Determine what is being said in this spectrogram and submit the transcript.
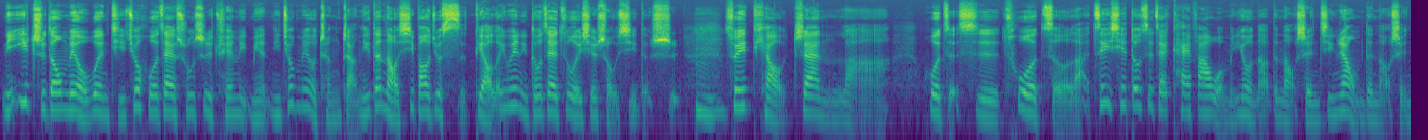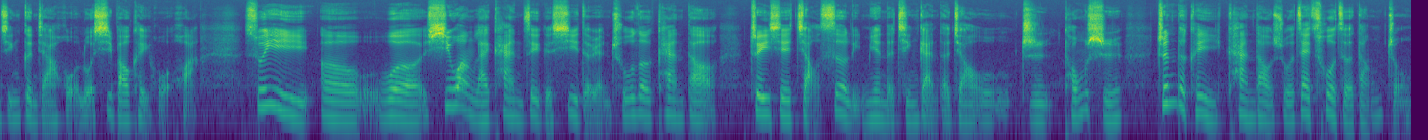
你一直都没有问题，就活在舒适圈里面，你就没有成长，你的脑细胞就死掉了，因为你都在做一些熟悉的事，嗯，所以挑战啦，或者是挫折啦，这些都是在开发我们右脑的脑神经，让我们的脑神经更加活络，细胞可以活化。所以，呃，我希望来看这个戏的人，除了看到这些角色里面的情感的交织，同时真的可以看到说，在挫折当中，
